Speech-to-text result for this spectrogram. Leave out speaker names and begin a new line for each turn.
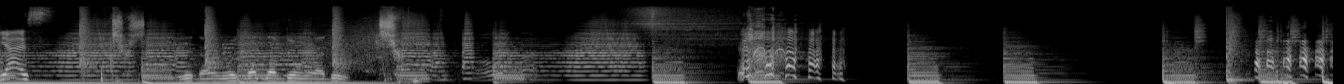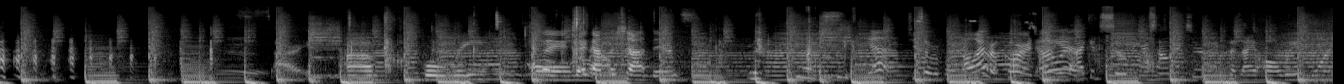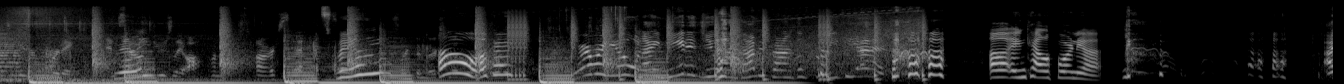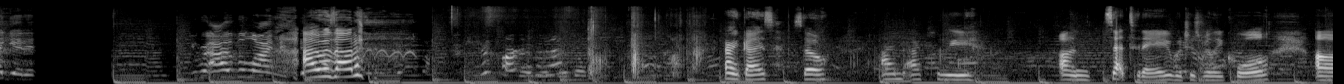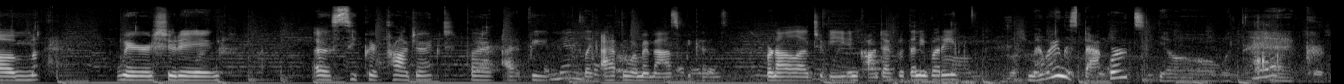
Yes.
Yeah, I really love, love doing what I do.
Sorry. Um, great.
Wait, I got the shot dance.
Set.
Really? Oh, okay.
Where were you when I needed you on Zombie Chronicles for BTS?
Uh, in California.
I get it. You were out of alignment.
I was out of. Alright, guys, so I'm actually on set today, which is really cool. Um, we're shooting a secret project, but I be like I have to wear my mask because we're not allowed to be in contact with anybody. Am I wearing this backwards? Yo, what the heck?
